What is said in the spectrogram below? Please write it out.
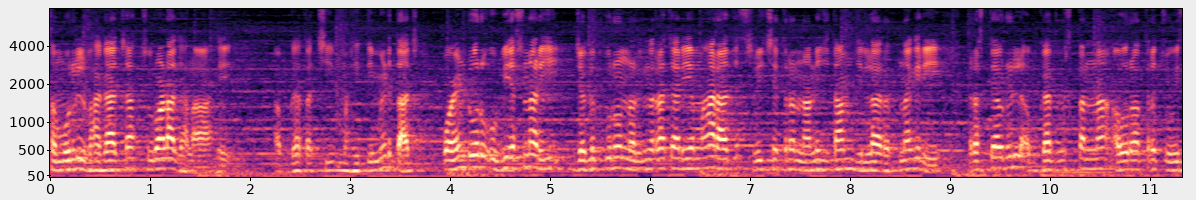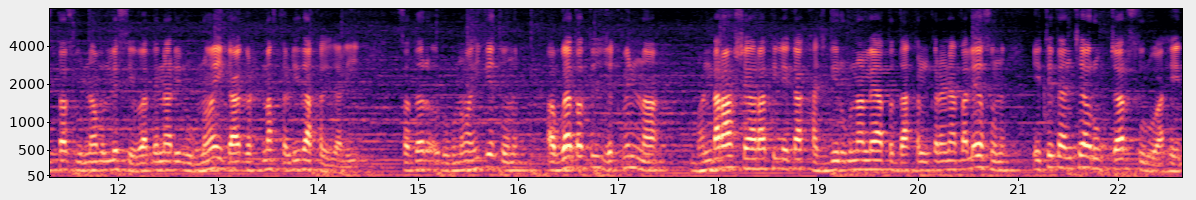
समोरील भागाचा चुराडा झाला आहे. अपघाताची माहिती मिळताच पॉईंटवर उभी असणारी जगद्गुरू नरेंद्राचार्य महाराज श्री क्षेत्र नाणेजधाम जिल्हा रत्नागिरी रस्त्यावरील अपघातग्रस्तांना अहोरात्र चोवीस तास विनामूल्य सेवा देणारी रुग्णवाहिका घटनास्थळी दाखल झाली. सदर रुग्णवाहिकेतून अपघातातील जखमींना भंडारा शहरातील एका खाजगी रुग्णालयात दाखल करण्यात आले असून येथे त्यांच्यावर उपचार सुरू आहेत.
